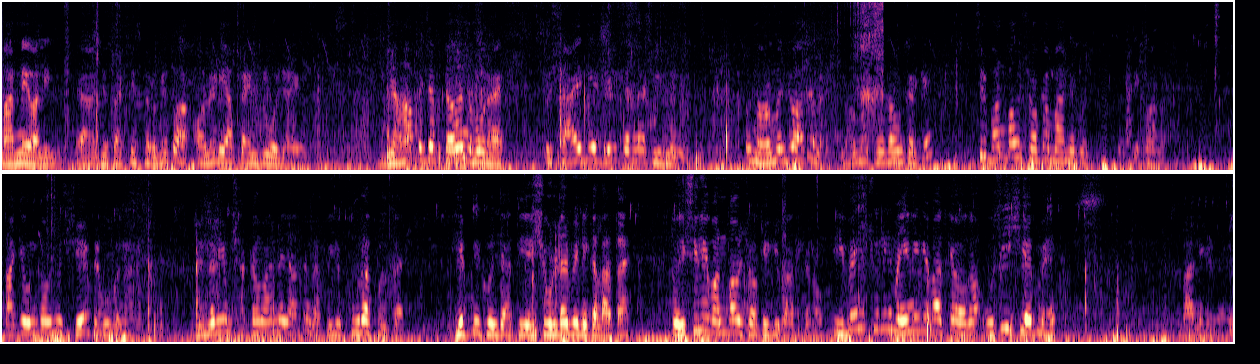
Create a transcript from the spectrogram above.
मारने वाली जो प्रैक्टिस करोगे तो ऑलरेडी आपका इम्प्रूव हो जाएगा। यहाँ पे जब टर्न हो रहा है तो शायद ये ड्रिल करना ठीक नहीं है। तो नॉर्मल जो आता है ना नॉर्मल थ्रो डाउन करके सिर्फ़ वन बाउंस चौका मारने को दिखवाना ताकि उनका वो जो शेप है, वो बना रहे। जनरली हम छक्का मारने जाते हैं ना तो ये पूरा खुलता है। हिप भी खुल जाती है शोल्डर भी निकल आता है। तो इसीलिए वन बाउंस चौके की बात कर रहा हूँ। इवेंचुअली महीने के बाद क्या होगा उसी शेप में बाहर निकल जाएगा।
